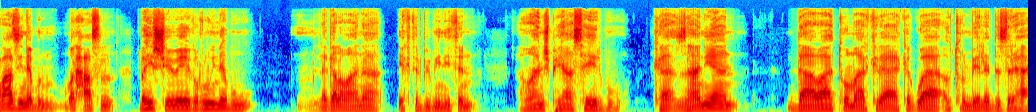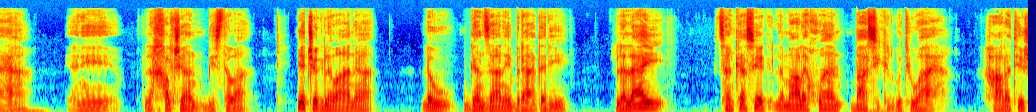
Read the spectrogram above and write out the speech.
ڕازی نەبوون وەرحاصل بە هیچ شێوەیەک ڕووی نەبوو لەگەڵەوانە یەکتر ببینیتن ئەوانش پێیان سیر بوو کە زانیان داوا تۆمارکرایە کە گوایە ئەو ترمبێلە دزرایە یعنی لە خەڵکیان بیستەوە یەکێک لەوانە لەو گەنجانەی برادری لە لای چەند کەسێک لە ماڵی خۆیان باسی کردگوتی وایە حاڵەتێک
